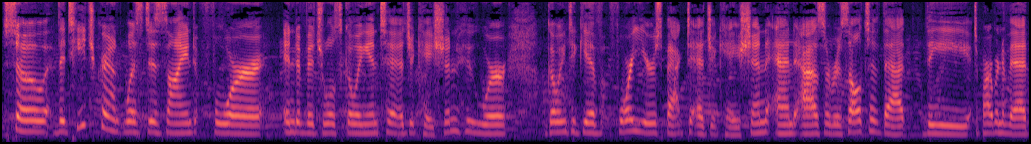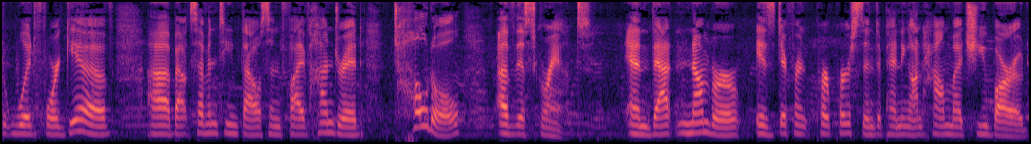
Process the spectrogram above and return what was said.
So, the Teach Grant was designed for individuals going into education who were going to give four years back to education. And as a result of that, the Department of Ed would forgive uh, about 17,500 total of this grant and that number is different per person depending on how much you borrowed.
